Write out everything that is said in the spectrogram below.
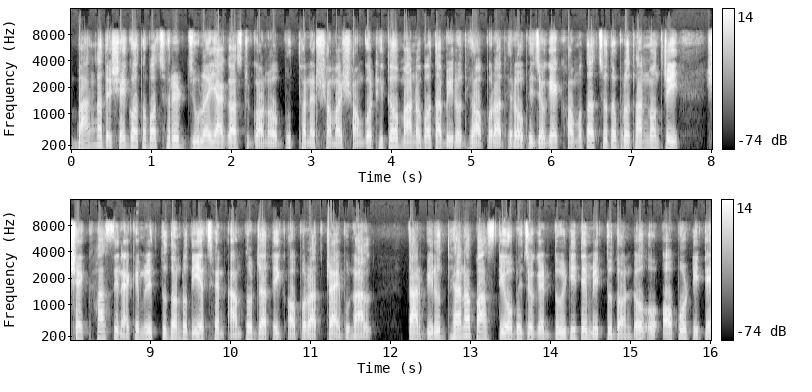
বাংলাদেশে গত বছরের জুলাই আগস্ট গণ অভ্যুত্থানের সময় সংগঠিত মানবতা বিরোধী অপরাধের অভিযোগে ক্ষমতাচ্যুত প্রধানমন্ত্রী শেখ হাসিনাকে মৃত্যুদণ্ড দিয়েছেন আন্তর্জাতিক অপরাধ ট্রাইব্যুনাল। তার বিরুদ্ধে আনা পাঁচটি অভিযোগের দুইটিতে মৃত্যুদণ্ড ও অপরটিতে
